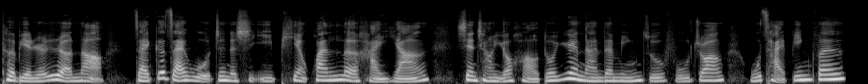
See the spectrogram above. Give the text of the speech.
特别的热闹。载歌载舞，真的是一片欢乐海洋。现场有好多越南的民族服装，五彩缤纷，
